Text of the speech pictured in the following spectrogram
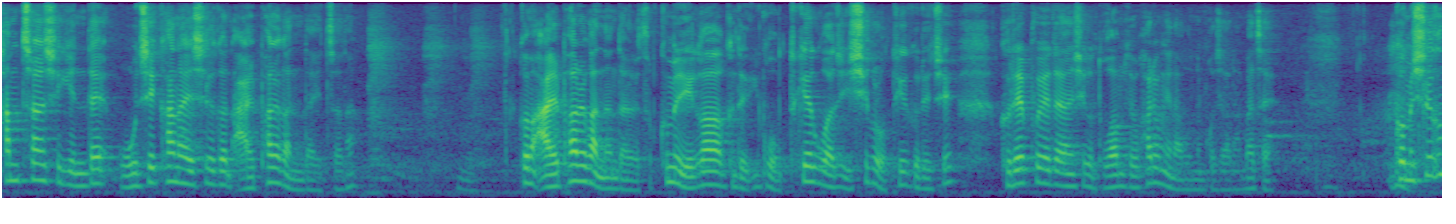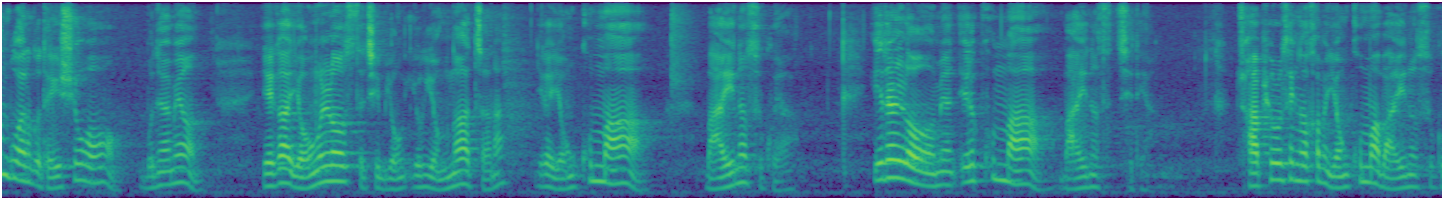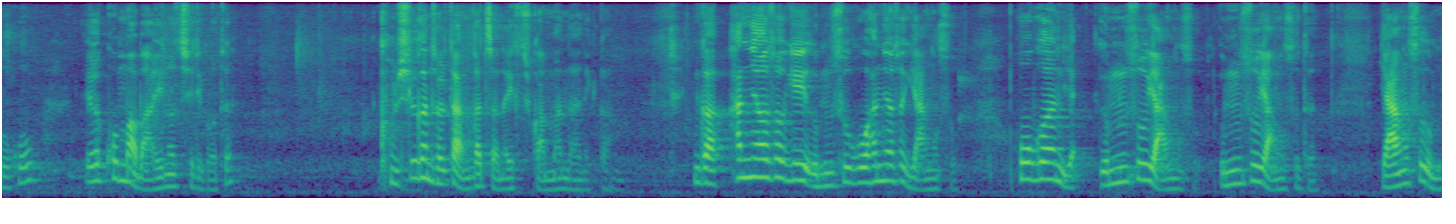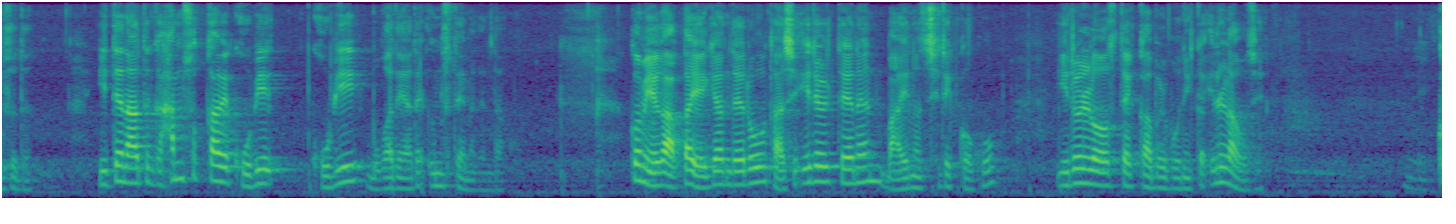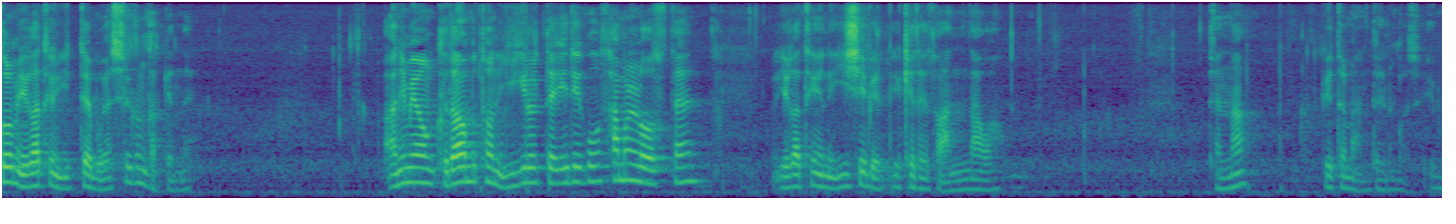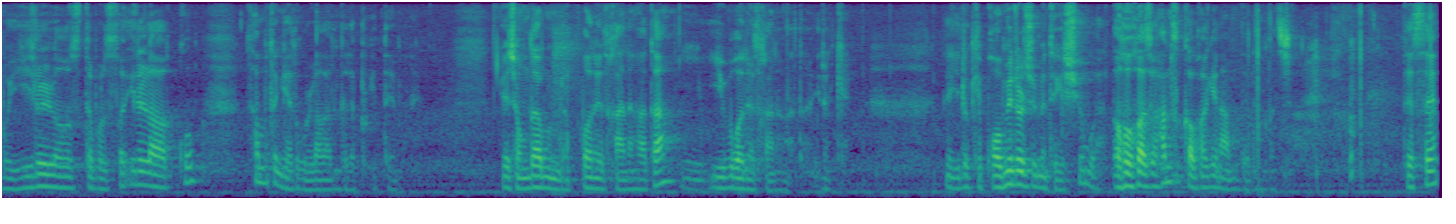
3차식인데 오직 하나의 실근 알파를 갖는다 했잖아. 그럼 알파를 갖는다 그랬어. 그러면 얘가 근데 이거 어떻게 구하지? 이 식을 어떻게 그리지? 그래프에 대한 식은 도함수에 활용해 나오는 거잖아. 맞아요. 그러면 실근 구하는 거 되게 쉬워. 뭐냐면 얘가 0을 넣었을 때 지금 0, 여기 0 나왔잖아. 얘가 0 콤마 마이너스 9야. 1을 넣으면 1 콤마 마이너스 7이야. 좌표를 생각하면 0 콤마 마이너스 9고 1 콤마 마이너스 7이거든. 그럼 실근 절대 안 같잖아. x축 안 만나니까. 그러니까 한 녀석이 음수고 한 녀석이 양수. 혹은 야- 음수 양수, 음수 양수든 양수 음수든 이때 나왔던 그 함수값의 곱이 곱이 뭐가 돼야 돼? 음수 되면 된다고. 그럼 얘가 아까 얘기한 대로 다시 1일 때는 마이너스 7일 거고 1을 넣었을 때 값을 보니까 1 나오지. 그럼 얘 같은 경우 이때 뭐야? 실근 같겠네. 아니면 그 다음부터는 2일 때 1이고 3을 넣었을 땐 얘 같은 경우는 20일 이렇게 돼서 안 나와. 됐나? 그게 때문에 안 되는 거지. 뭐 2를 넣었을 때 벌써 1 나왔고 3부터는 계속 올라가는 그래프이기 때문에. 이게 정답은 몇 번에서 가능하다? 2번에서 가능하다. 이렇게. 이렇게 범위를 주면 되게 쉬운 거야. 넣어가지고 함수값 확인하면 되는 거지. 됐어요?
